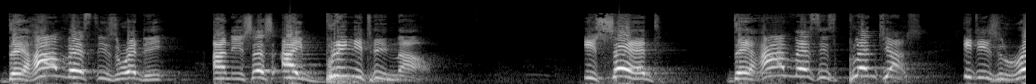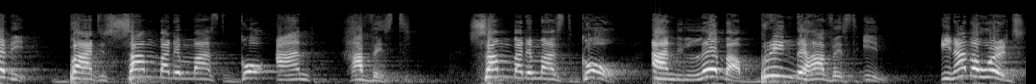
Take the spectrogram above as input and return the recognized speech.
the harvest is ready, and he says, I bring it in now? He said, the harvest is plenteous, it is ready, but somebody must go and harvest. Somebody must go and labor, bring the harvest in. In other words,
